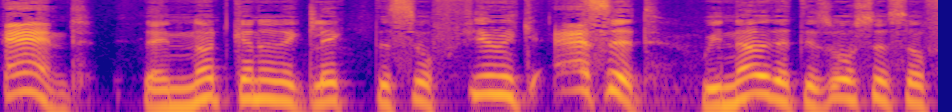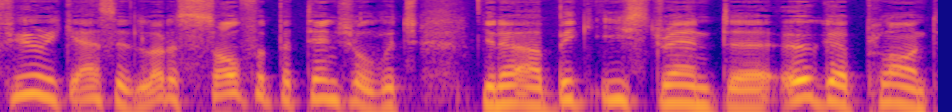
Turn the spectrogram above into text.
And they're not going to neglect the sulfuric acid. We know that there's also sulfuric acid, a lot of sulfur potential, which, you know, our big East Rand uh, ergo plant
